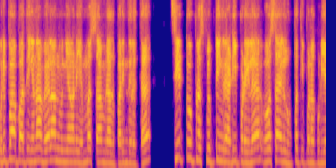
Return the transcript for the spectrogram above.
குறிப்பா பாத்தீங்கன்னா வேளாண் விஞ்ஞானி எம். எஸ். சாமிநாதன் பரிந்துரைத்த சி டூ பிளஸ் பிப்டிங்கிற அடிப்படையில விவசாயிகள் உற்பத்தி பண்ணக்கூடிய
